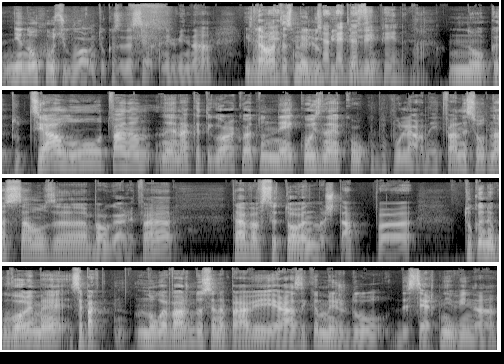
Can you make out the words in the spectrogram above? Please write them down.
ние много хубаво си говорим тук за десертни вина и двамата сме любители. Чакай да си пина малко. Но като цяло, това е една, една категория, която не е кой знае колко популярна. И това не се отнася само за България. Това, това е в световен мащаб. Тук не говориме, все пак много е важно да се направи разлика между десертни вина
